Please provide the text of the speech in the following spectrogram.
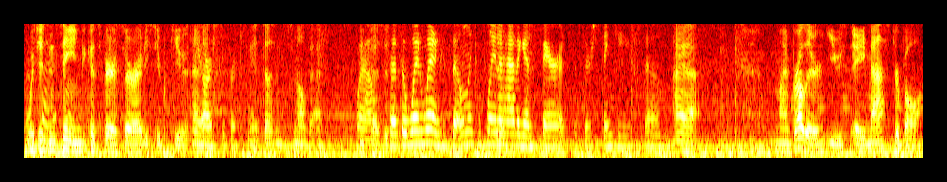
which is insane because ferrets are already super cute. They and are super cute. It doesn't smell bad. Wow. So it's, that's a win-win because the only complaint I have against ferrets is they're stinky. So. I, uh, my brother used a Master Ball.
